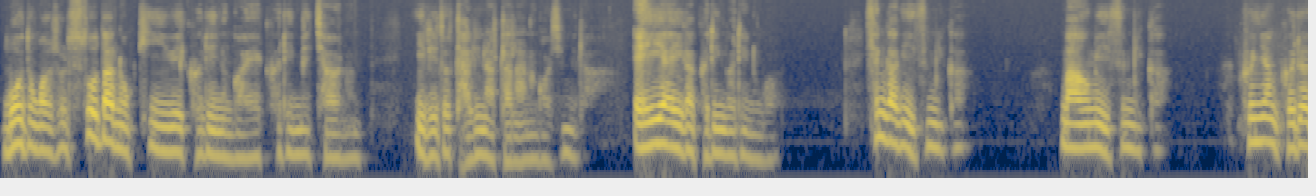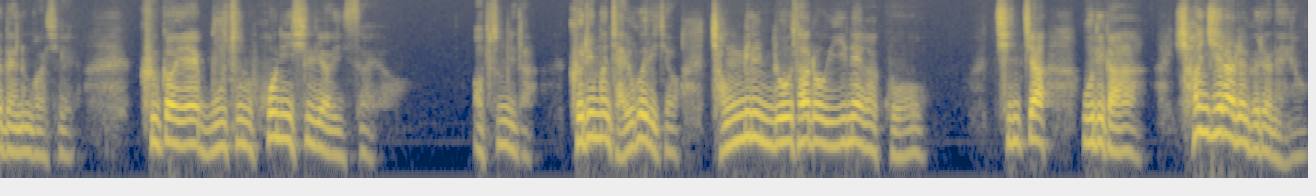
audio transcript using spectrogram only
모든 것을 쏟아놓기 위해 그리는 거에 그림의 차원은 이리도 달리 나타나는 것입니다. AI가 그림 그리는 것. 생각이 있습니까? 마음이 있습니까? 그냥 그려내는 것이에요. 그거에 무슨 혼이 실려 있어요? 없습니다. 그림은 잘 그리죠. 정밀 묘사로 인해 갖고 진짜 우리가 현실화를 그려내요.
